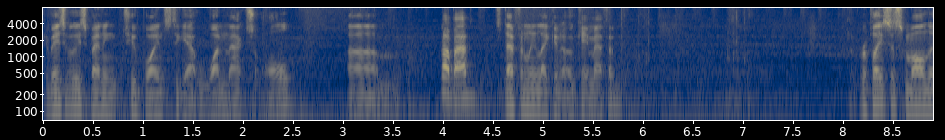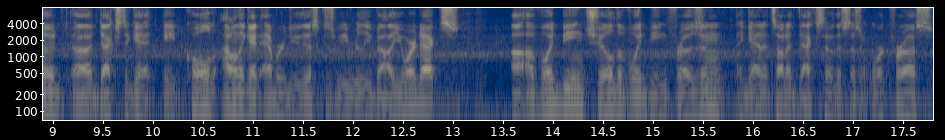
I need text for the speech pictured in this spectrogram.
You're basically spending two points to get one max all. Um, not bad. It's definitely like an okay method. Replace a small node uh, to get 8 cold. I don't think I'd ever do this because we really value our dex. Uh, avoid being chilled, avoid being frozen. Again, it's on a deck, so this doesn't work for us.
